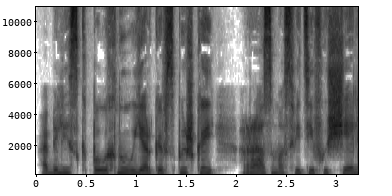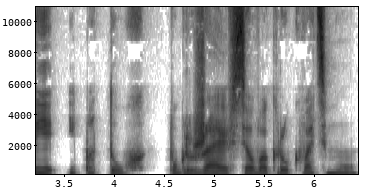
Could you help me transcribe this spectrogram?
Обелиск полыхнул яркой вспышкой, разом осветив ущелье, и потух, погружая все вокруг во тьму.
